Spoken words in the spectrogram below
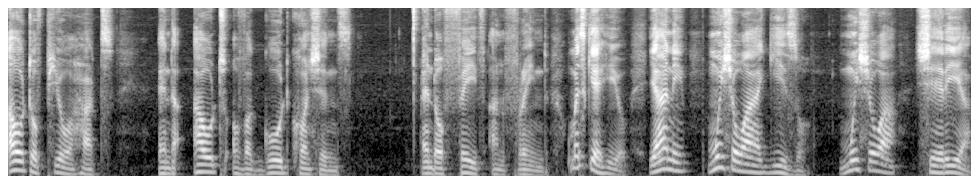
out of pure heart and out of a good conscience and of faith unframed umesikia hiyo? Yaani mwisho wa agizo mwisho wa sheria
